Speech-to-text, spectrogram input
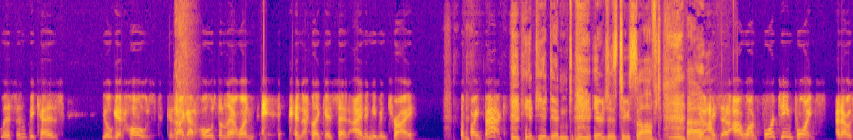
listen because you'll get hosed. Because I got hosed on that one, and like I said, I didn't even try to fight back. you, you didn't. You're just too soft. Um, Yeah, I said I want 14 points, and I was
